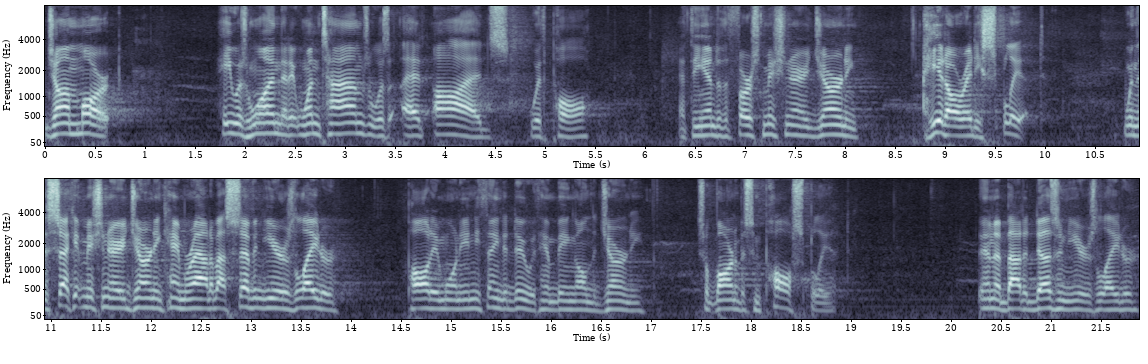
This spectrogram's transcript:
John Mark, he was one that at one time was at odds with Paul. At the end of the first missionary journey, he had already split. When the second missionary journey came around about seven years later, Paul didn't want anything to do with him being on the journey. So Barnabas and Paul split. Then, about a dozen years later,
